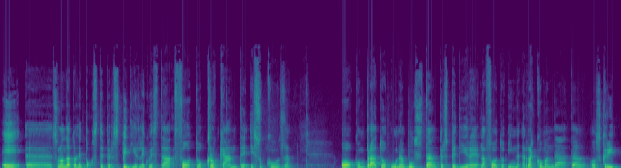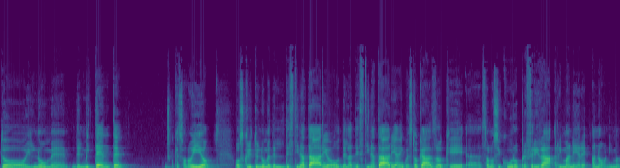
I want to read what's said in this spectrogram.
e eh, sono andato alle poste per spedirle questa foto croccante e succosa. Ho comprato una busta per spedire la foto in raccomandata, ho scritto il nome del mittente, che sono io, ho scritto il nome del destinatario o della destinataria in questo caso, che eh, sono sicuro preferirà rimanere anonima,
